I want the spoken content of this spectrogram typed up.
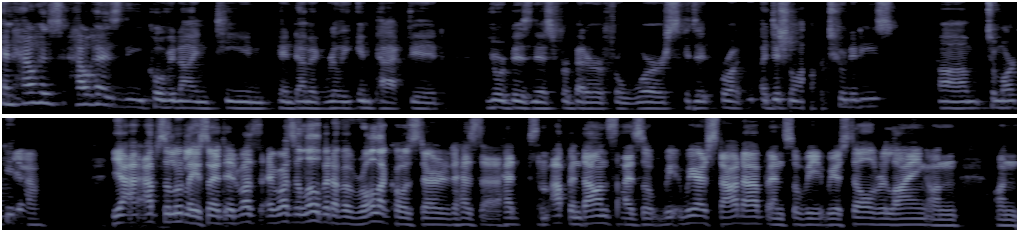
And how has how has the COVID nineteen pandemic really impacted your business for better or for worse? Is it brought additional opportunities um, to market? Yeah. Yeah, absolutely. So it, it was it was a little bit of a roller coaster. It has uh, had some up and down sides. So we, we are a startup, and so we, we are still relying on on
